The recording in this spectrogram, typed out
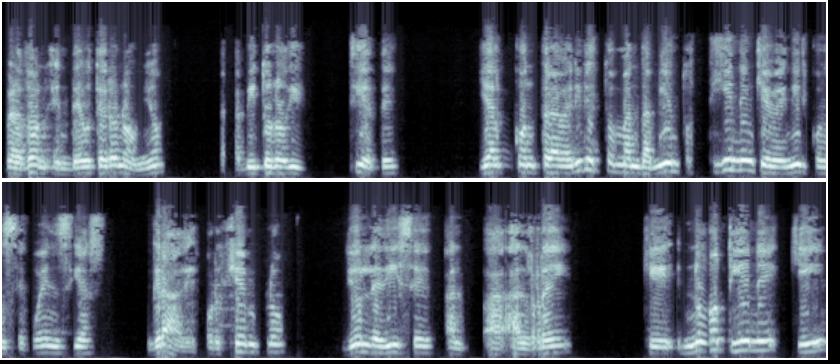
perdón, en Deuteronomio, capítulo 17, y al contravenir estos mandamientos tienen que venir consecuencias graves. Por ejemplo, Dios le dice al, al rey que no tiene que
